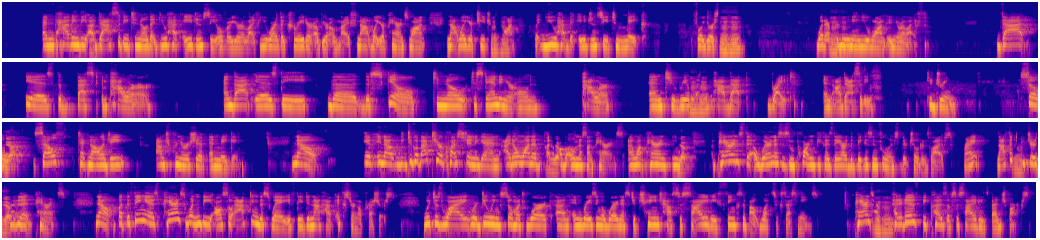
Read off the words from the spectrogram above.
and having the audacity to know that you have agency over your life you are the creator of your own life not what your parents want not what your teachers mm-hmm. want but you have the agency to make for yourself mm-hmm. whatever mm-hmm. meaning you want in your life that is the best empowerer and that is the the the skill to know to stand in your own power and to realize mm-hmm. you have that right and audacity to dream. So yeah. self, technology, entrepreneurship, and making. Now, if, now to go back to your question again, I don't want to put yep. all the onus on parents. I want parent yep. parents. The awareness is important because they are the biggest influence in their children's lives, right? Not the mm-hmm. teachers, yep. the parents. Now, but the thing is, parents wouldn't be also acting this way if they did not have external pressures, which is why we're doing so much work and, and raising awareness to change how society thinks about what success means. Parents mm-hmm. are competitive because of society's benchmarks.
